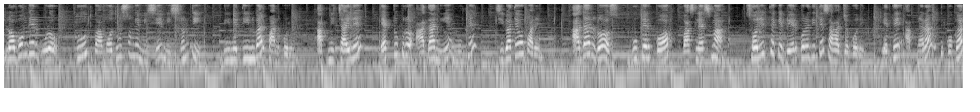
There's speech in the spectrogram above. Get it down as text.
লবঙ্গের গুঁড়ো, দুধ বা মধুর সঙ্গে মিশিয়ে মিশ্রণটি দিনে তিনবার পান করুন। আপনি চাইলে এক টুকরো আদা নিয়ে মুখে চিবাতেও পারেন। আদার রস বুকের কফ বা শ্লেষ্মা শরীর থেকে বের করে দিতে সাহায্য করে। এতে আপনারা উপকার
